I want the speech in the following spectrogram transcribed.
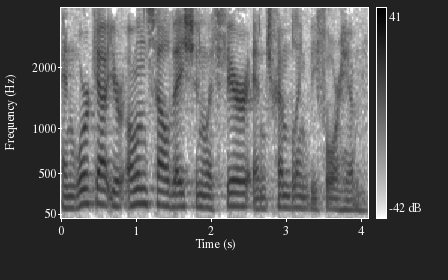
and work out your own salvation with fear and trembling before him.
